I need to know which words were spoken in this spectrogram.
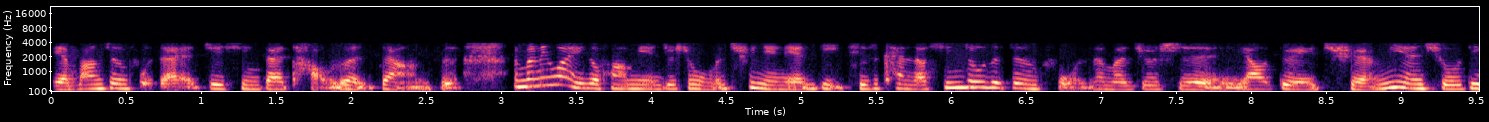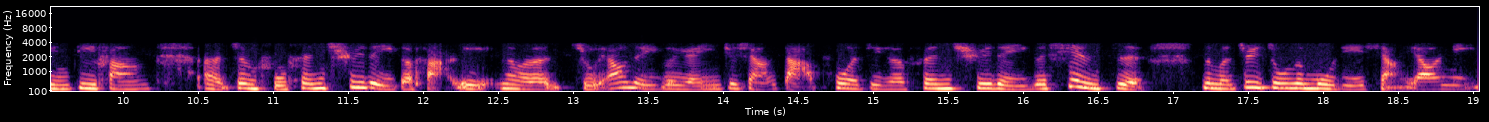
联邦政府在最新在讨论这样子，那么另外一个方面就是我们去年年底其实看到新州的政府，那么就是要对全面修订地方呃政府分区的一个法律，那么主要的一个原因就想打破这个分区的一个限制，那么最终的目的想要拟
